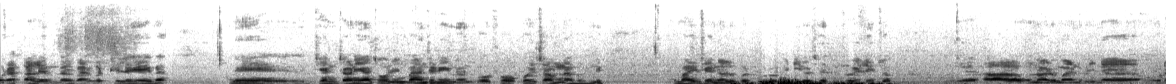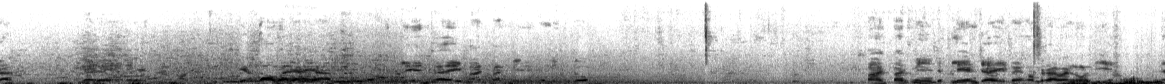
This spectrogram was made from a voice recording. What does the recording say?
ઓરા કાલે એમ દરબાર વચ્ચે લઈ આવ્યા. ને જેમ ચણિયા ચોરીને બાંધણીનો બહુ શોખ હોય જામનગરની મારી ચેનલ ઉપર પૂરો વીડિયો છે, તો જોઈ લેજો. આ ઉનાળુ માંડવીના ઓરા એક તો અમારે પ્લેન જાય પાંચ પાંચ મિનિટ મિત્રો પાંચ પાંચ મિનિટ પ્લેન જાય કંઈ સંભળાવા ન દઈએ. ને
